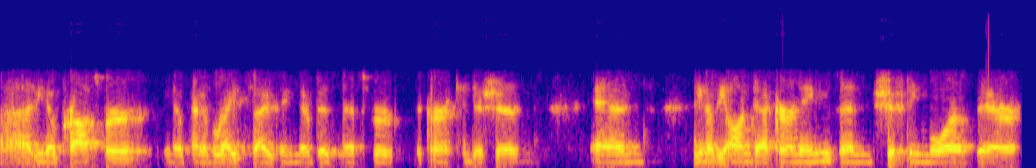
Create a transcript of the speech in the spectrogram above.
uh, you know Prosper, you know, kind of right sizing their business for the current conditions, and you know the OnDeck earnings and shifting more of their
